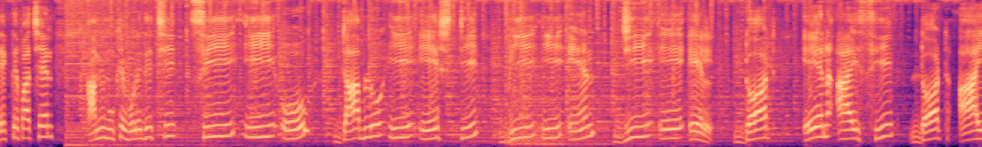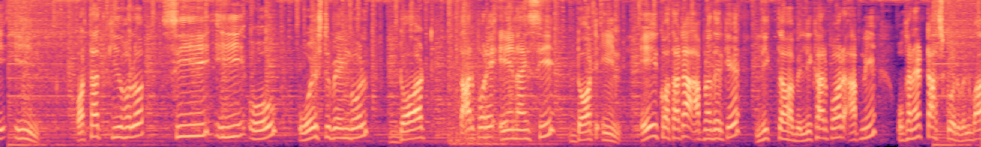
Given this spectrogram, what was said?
দেখতে পাচ্ছেন, আমি মুখে বলে দিচ্ছি CEO W E S T B E N G A L dot N I C dot I অর্থাৎ কি হলো? সিইও ওয়েস্ট বেঙ্গল ডট তারপরে এনআইসি ডট ইন এই কথাটা আপনাদেরকে লিখতে হবে। লেখার পর আপনি ওখানে টাচ করবেন বা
